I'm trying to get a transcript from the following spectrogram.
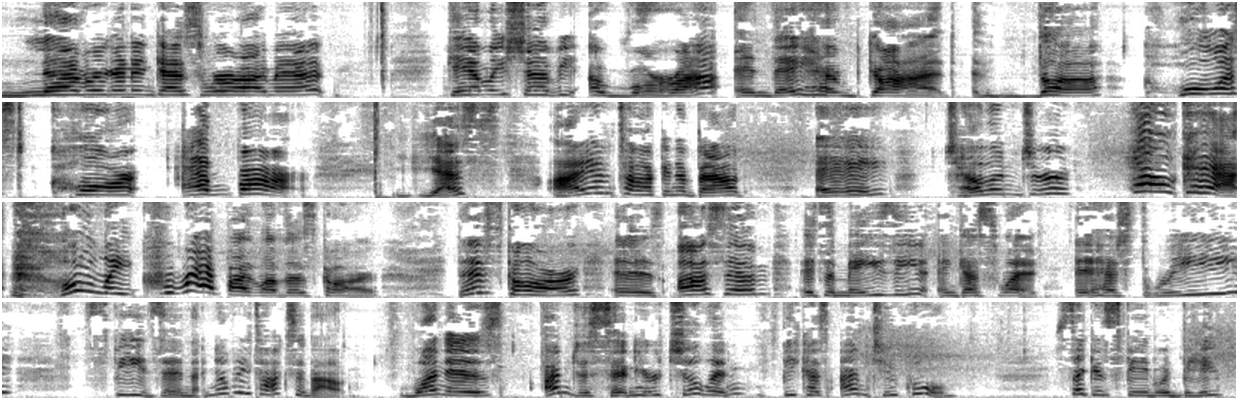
Never gonna guess where I'm at. Ganley Chevy Aurora, and they have got the coolest car ever. Yes, I am talking about a Challenger Hellcat. Holy crap, I love this car. This car is awesome. It's amazing. And guess what? It has three speeds and nobody talks about. One is I'm just sitting here chilling because I'm too cool. Second speed would be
